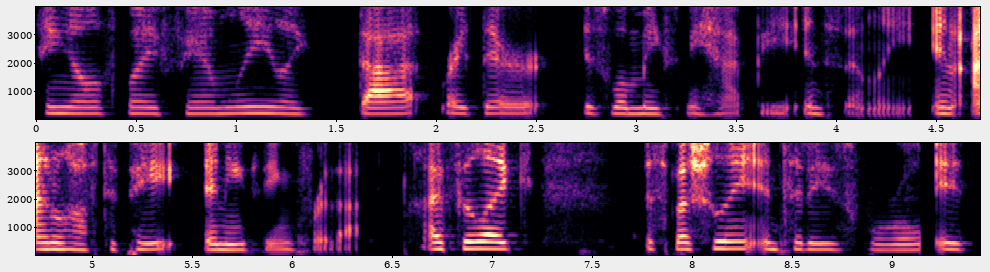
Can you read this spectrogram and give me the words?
hang out with my family, like, that right there is what makes me happy instantly, and I don't have to pay anything for that. I feel like, especially in today's world, it's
